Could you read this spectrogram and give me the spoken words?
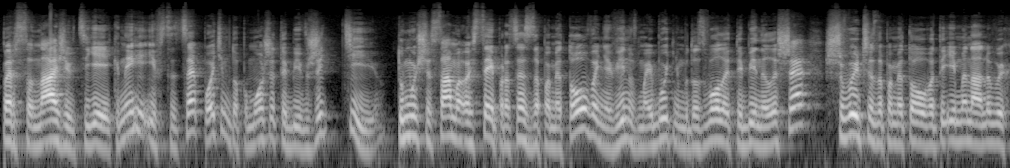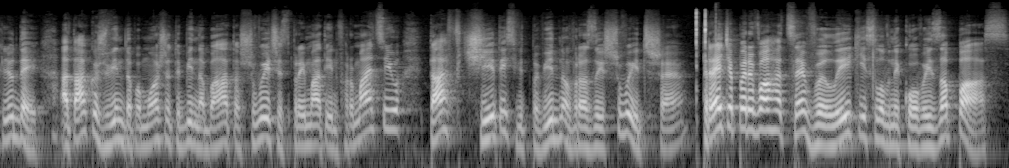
персонажів цієї книги, і все це потім допоможе тобі в житті. Тому що саме ось цей процес запам'ятовування він в майбутньому дозволить тобі не лише швидше запам'ятовувати імена нових людей, а також він допоможе тобі набагато швидше сприймати інформацію та вчитись відповідно в рази швидше. Третя перевага це великий словниковий запас.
